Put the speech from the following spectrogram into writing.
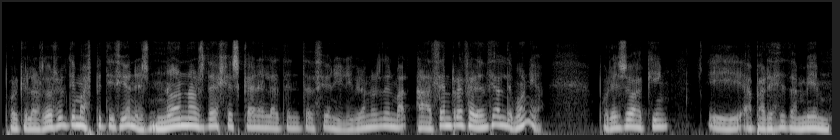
porque las dos últimas peticiones, no nos dejes caer en la tentación y líbranos del mal, hacen referencia al demonio. Por eso aquí eh, aparece también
